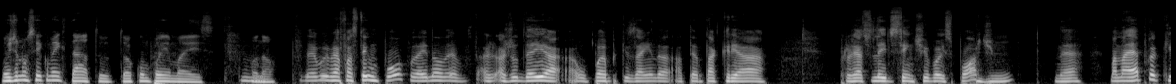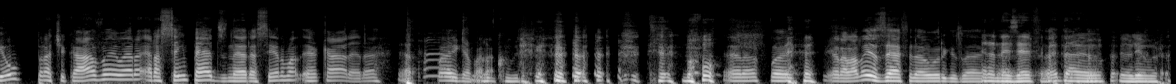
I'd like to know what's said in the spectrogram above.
Hoje eu não sei como é que tá, tu, tu acompanha mais ou hum, não? Eu me afastei um pouco, daí não, ajudei a, a, o Pumpkins ainda a tentar criar projetos de lei de incentivo ao esporte, uhum. Né? Mas na época que eu praticava, eu era, era sem pads, né? Era sem arma... É, cara, era, era ah, punk, que loucura. Bom. Era punk. Era lá na ESEF da URGS lá. Era cara. na ESEF, né? Tá, eu, eu lembro.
